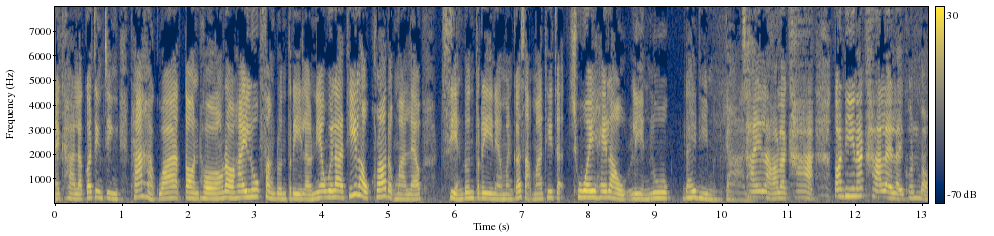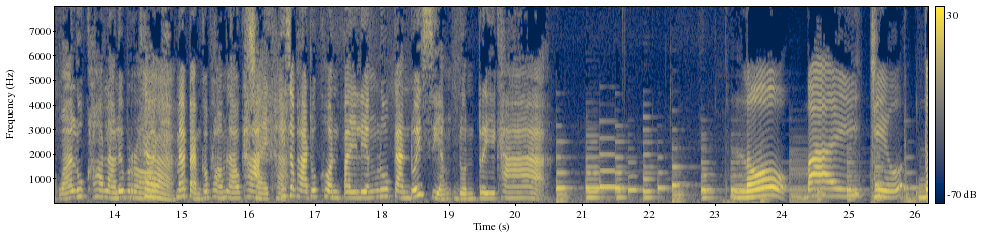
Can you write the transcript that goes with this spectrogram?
นะคะ แล้วก็จริง ๆ ถ้าหากว่าตอนท้องเราให้ลูกฟังดนตรีแล้วเนี่ยเวลาที่เราคลอดออกมาแล้ว เสียงดนตรีเนี่ยมันก็สามารถที่จะช่วยให้เราเลี้ยงลูกได้ดีเหมือนกัน ใช่แล้วล่ะค่ะ ตอนนี้นะคะหลาย ๆ คนบอกว่าลูกคลอดแล้วเรียบร้อย แม่แปมก็พร้อมแล้วค่ะที่จะพาทุกคนไปเลี้ยงลูกกันด้วยเสียงดนตรีค่ะโลบายจิ๋วโด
